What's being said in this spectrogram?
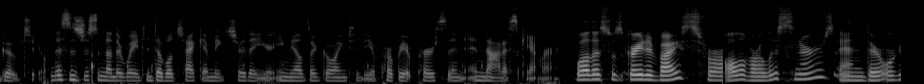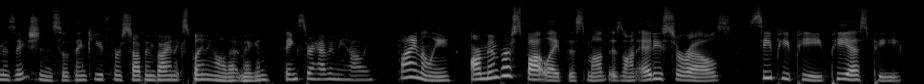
go to. This is just another way to double check and make sure that your emails are going to the appropriate person and not a scammer. Well, this was great advice for all of our listeners and their organizations. So thank you for stopping by and explaining all that, Megan. Thanks for having me, Holly. Finally, our member spotlight this month is on Eddie Sorrells, CPP PSP,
